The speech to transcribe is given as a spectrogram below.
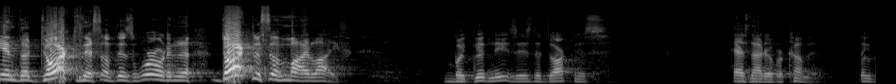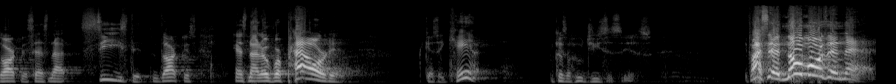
in the darkness of this world, in the darkness of my life. But good news is the darkness has not overcome it. The darkness has not seized it. The darkness has not overpowered it because it can't, because of who Jesus is. If I said no more than that,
